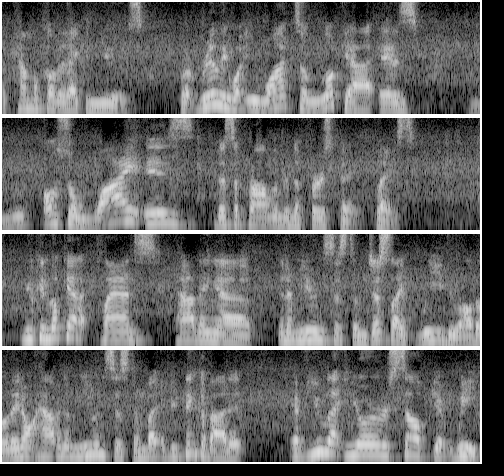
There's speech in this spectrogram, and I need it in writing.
a chemical that I can use. But really what you want to look at is also why is this a problem in the first place? You can look at plants having a, an immune system just like we do, although they don't have an immune system. But if you think about it, if you let yourself get weak,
